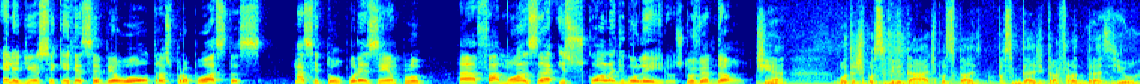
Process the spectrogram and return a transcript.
ele disse que recebeu outras propostas, mas citou, por exemplo, a famosa Escola de Goleiros do Verdão. Tinha outras possibilidades, possibilidade, de ir para fora do Brasil,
